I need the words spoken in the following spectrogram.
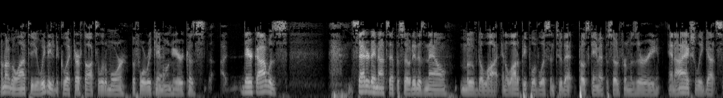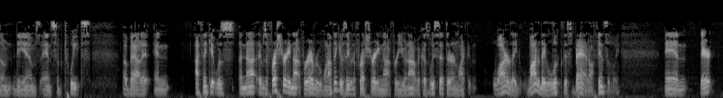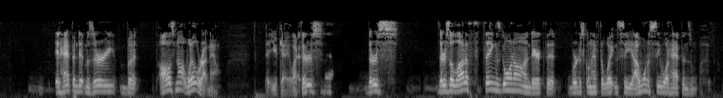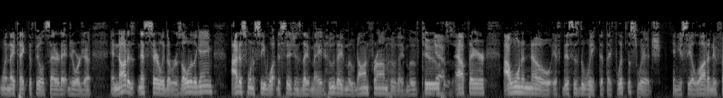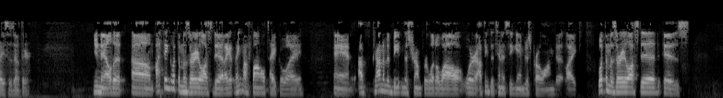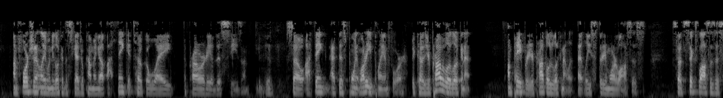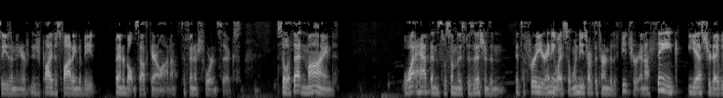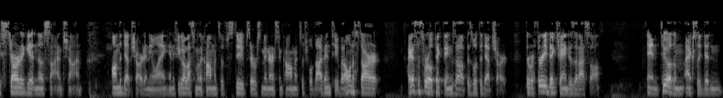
I'm not gonna lie to you. We needed to collect our thoughts a little more before we came on here because, Derek, I was Saturday night's episode. It has now moved a lot, and a lot of people have listened to that post game episode from Missouri. And I actually got some DMs and some tweets about it, and I think it was a not. It was a frustrating night for everyone. I think it was even a frustrating night for you and I because we sat there and like, why are they? Why do they look this bad offensively? And there, it happened at Missouri, but all's not well right now at UK. Like there's there's there's a lot of things going on, Derek, that we're just going to have to wait and see. I want to see what happens when they take the field Saturday at Georgia, and not as necessarily the result of the game. I just want to see what decisions they've made, who they've moved on from, who they've moved to, Yes. who's out there. I want to know if this is the week that they flip the switch and you see a lot of new faces out there. You nailed it. Um, I think what the Missouri loss did, I think my final takeaway, and I've kind of been beating this drum for a little while, where I think the Tennessee game just prolonged it. Like what the Missouri loss did is, unfortunately, when you look at the schedule coming up, I think it took away the priority of this season. So I think at this point, what are you playing for? Because you're probably looking at, on paper, you're probably looking at at least three more losses. So it's six losses this season, and you're, you're probably just fighting to beat Vanderbilt and South Carolina to finish four and six. So with that in mind, what happens with some of these positions? And it's a free year anyway. So when do you start to turn to the future? And I think yesterday we started getting those signs, Sean, on the depth chart anyway. And if you go by some of the comments of Stoops, there were some interesting comments which we'll dive into. But I want to start. I guess that's where we'll pick things up is with the depth chart. There were three big changes that I saw, and two of them actually didn't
